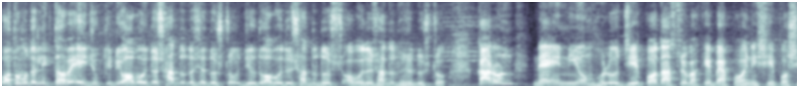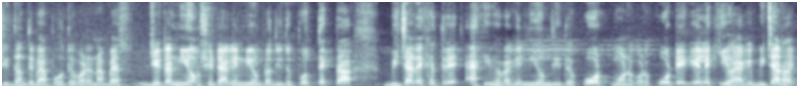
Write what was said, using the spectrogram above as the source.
প্রথমত লিখতে হবে, এই যুক্তিটি অবৈধ সাধ্যদোষে দুষ্ট, যেহেতু অবৈধ সাধ্যদোষ অবৈধ সাধ্যদোষে দুষ্ট। কারণ ন্যায়ের নিয়ম হলো যে পদ আশ্রয় বাক্যে ব্যাপ হয়নি, সেই পদ সিদ্ধান্তে ব্যাপ হতে পারে না। ব্যাস, যেটা নিয়ম সেটা আগে নিয়মটা দিতে প্রত্যেকটা বিচারের ক্ষেত্রে একইভাবে আগে নিয়ম দিতে। কোর্ট মনে করো, কোর্টে গেলে কি হয়? আগে বিচার হয়।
